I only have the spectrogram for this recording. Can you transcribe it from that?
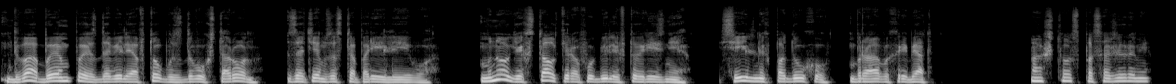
Два БМП сдавили автобус с двух сторон, затем застопорили его. Многих сталкеров убили в той резне. Сильных по духу, бравых ребят. А что с пассажирами?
